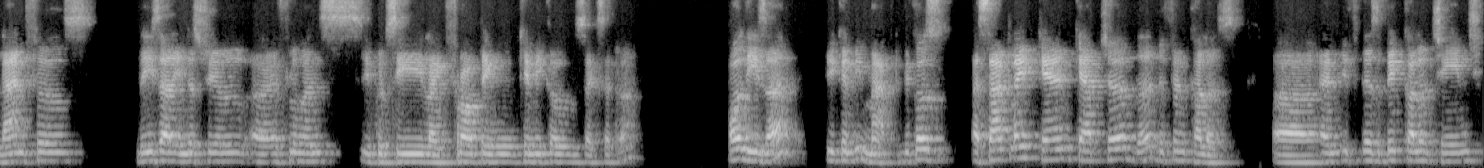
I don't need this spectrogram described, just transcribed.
landfills. These are industrial uh, effluents. You could see like frothing, chemicals, etc. All these are, you can be mapped because a satellite can capture the different colors. Uh, and if there's a big color change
